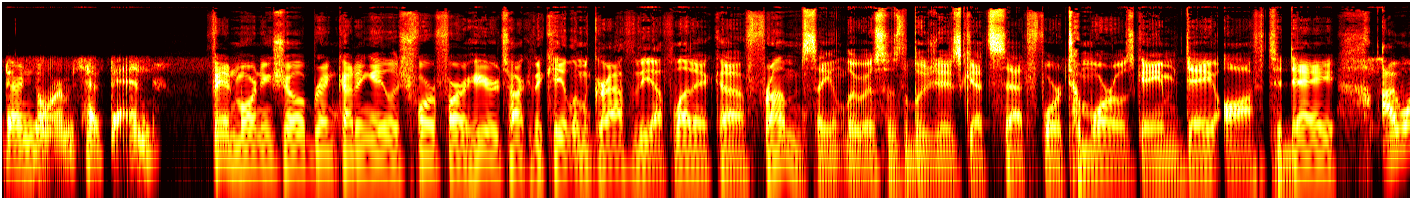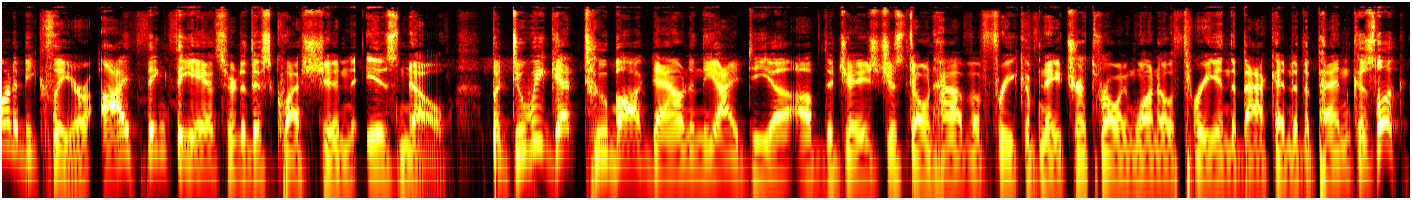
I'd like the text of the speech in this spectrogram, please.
their norms have been. Fan Morning Show, Brent Cutting, Ailish Forfar here, talking to Kaitlyn McGrath of The Athletic uh, from St. Louis as the Blue Jays get set for tomorrow's game, day off today. I want to be clear. I think the answer to this question is no. But do we get too bogged down in the idea of the Jays just don't have a freak of nature throwing 103 in the back end of the pen? Because look,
